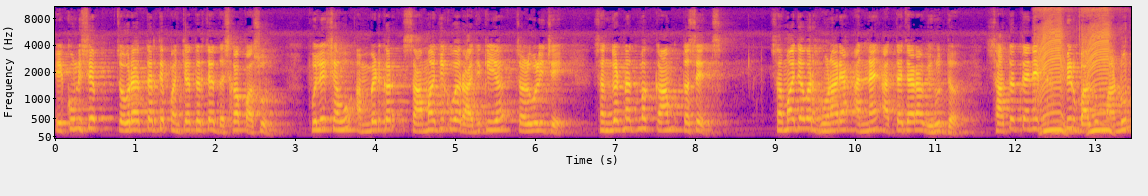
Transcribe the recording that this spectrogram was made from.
एकोणीसशे चौऱ्याहत्तर ते पंच्याहत्तरच्या दशकापासून फुले शाहू आंबेडकर सामाजिक व राजकीय चळवळीचे संघटनात्मक काम तसेच समाजावर होणाऱ्या अन्याय अत्याचाराविरुद्ध सातत्याने खंबीर बाजू मांडून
